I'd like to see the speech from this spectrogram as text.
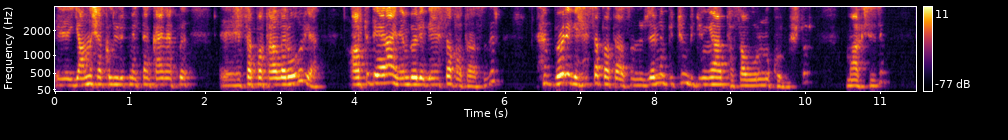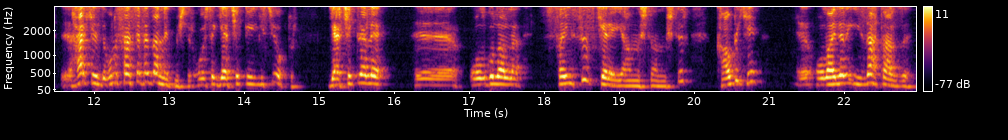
e, yanlış akıl yürütmekten kaynaklı e, hesap hataları olur ya. Artı değer aynen böyle bir hesap hatasıdır. böyle bir hesap hatasının üzerine bütün bir dünya tasavvurunu kurmuştur Marksizm. E, herkes de bunu felsefe zannetmiştir. Oysa gerçekle ilgisi yoktur. Gerçeklerle, e, olgularla sayısız kere yanlışlanmıştır. Kaldı ki e, olayları izah tarzı,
